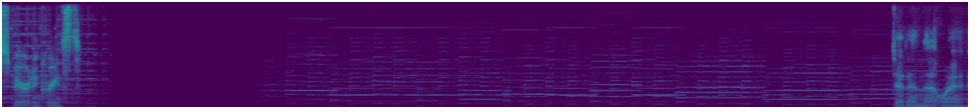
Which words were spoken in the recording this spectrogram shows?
Spirit increased. Dead end that way.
